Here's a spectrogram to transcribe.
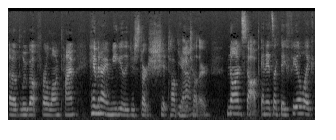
a blue belt for a long time. Him and I immediately just start shit talking Yeah. to each other nonstop, and it's like they feel like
